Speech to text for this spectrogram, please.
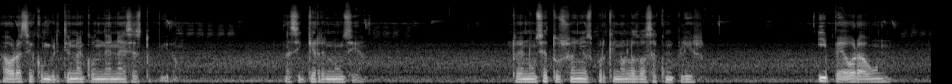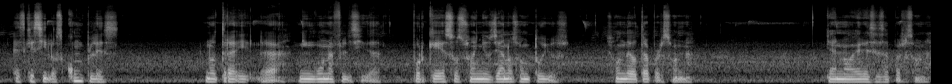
ahora se convirtió en una condena, es estúpido. Así que renuncia. Renuncia a tus sueños porque no los vas a cumplir. Y peor aún, es que si los cumples, no traerá ninguna felicidad, porque esos sueños ya no son tuyos, son de otra persona. Ya no eres esa persona.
